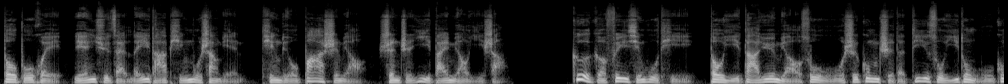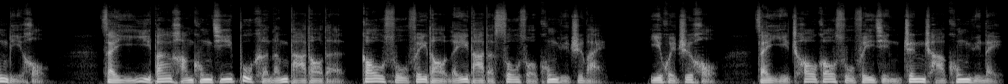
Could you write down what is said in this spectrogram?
都不会连续在雷达屏幕上面停留八十秒甚至一百秒以上。各个飞行物体都以大约秒速五十公尺的低速移动五公里后，再以一般航空机不可能达到的高速飞到雷达的搜索空域之外。一会之后，再以超高速飞进侦察空域内。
